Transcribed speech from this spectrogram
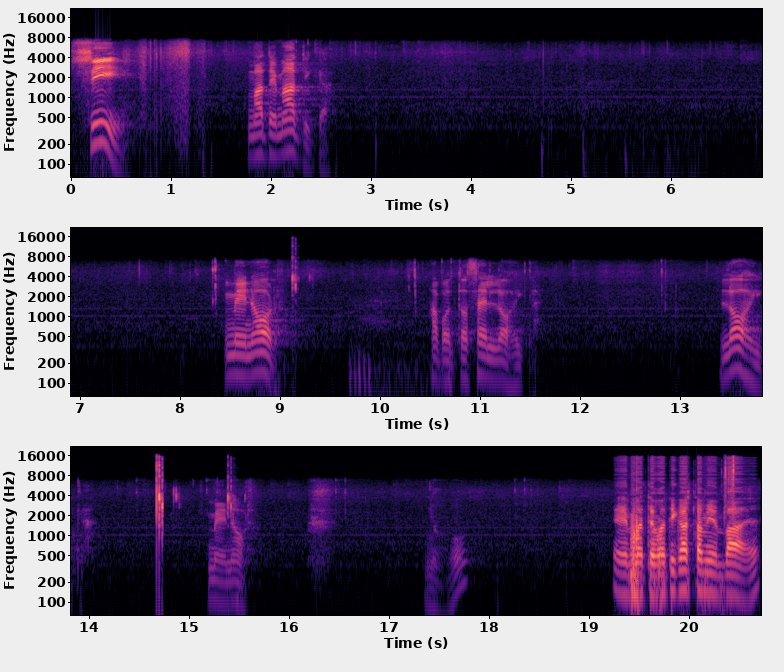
Sí. Matemática. Menor. Ah, pues lógica. Lógica. Menor. No. En matemáticas también va, ¿eh?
